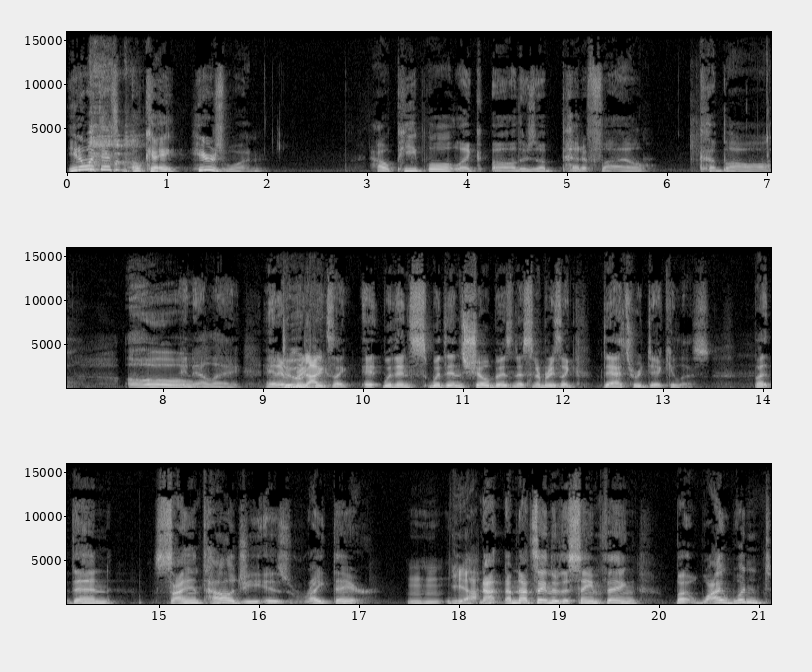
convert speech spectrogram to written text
You know what? That's okay. Here's one. How people like, oh, there's a pedophile cabal Oh, in L.A. and everybody I- thinks like it within within show business, and everybody's like, that's ridiculous. But then Scientology is right there. Mm-hmm. yeah. Not, I'm not saying they're the same thing, but why wouldn't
